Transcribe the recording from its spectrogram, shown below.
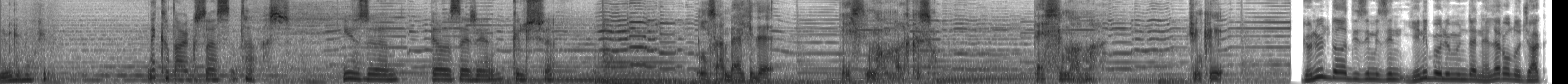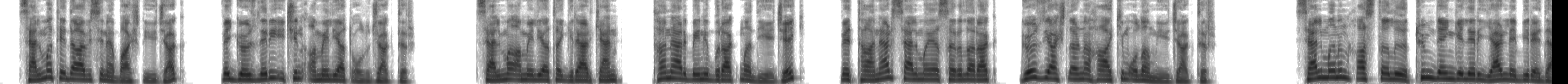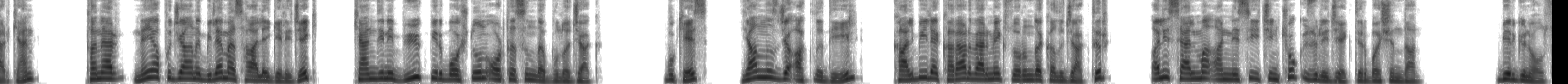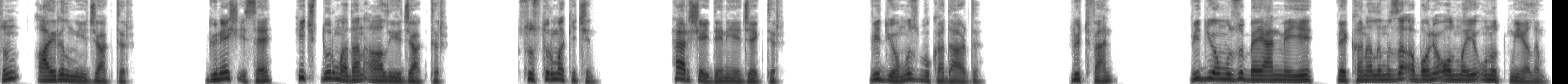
Niye öyle bakıyorsun? Ne kadar güzelsin Taner. Yüzün, gözlerin, gülüşün. İnsan belki de teslim olmalı kızım. Teslim olmalı. Çünkü Gönül Dağı dizimizin yeni bölümünde neler olacak? Selma tedavisine başlayacak ve gözleri için ameliyat olacaktır. Selma ameliyata girerken Taner beni bırakma diyecek ve Taner Selma'ya sarılarak gözyaşlarına hakim olamayacaktır. Selma'nın hastalığı tüm dengeleri yerle bir ederken Taner ne yapacağını bilemez hale gelecek, kendini büyük bir boşluğun ortasında bulacak. Bu kez yalnızca aklı değil, kalbiyle karar vermek zorunda kalacaktır Ali Selma annesi için çok üzülecektir başından. Bir gün olsun ayrılmayacaktır. Güneş ise hiç durmadan ağlayacaktır. Susturmak için. Her şey deneyecektir. Videomuz bu kadardı. Lütfen videomuzu beğenmeyi ve kanalımıza abone olmayı unutmayalım.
